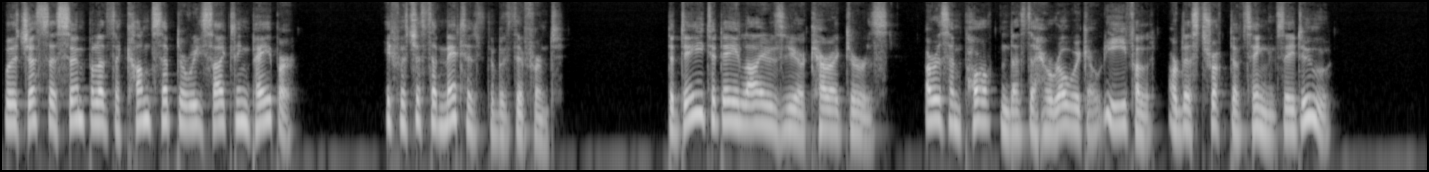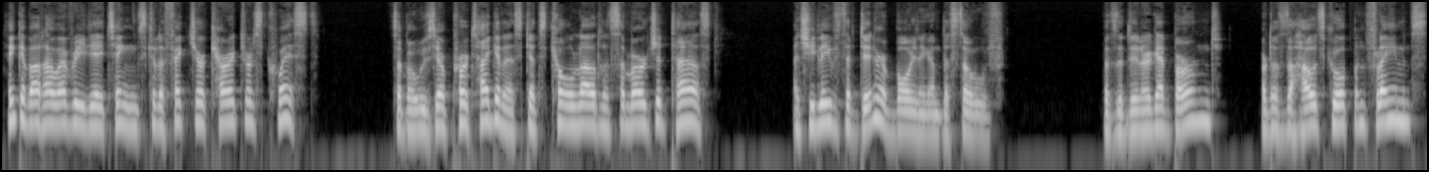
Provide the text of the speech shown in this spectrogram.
was just as simple as the concept of recycling paper. It was just a method that was different. The day to day lives of your characters are as important as the heroic or evil or destructive things they do. Think about how everyday things could affect your character's quest. Suppose your protagonist gets called out on some urgent task and she leaves the dinner boiling on the stove. Does the dinner get burned? Or does the house go up in flames?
